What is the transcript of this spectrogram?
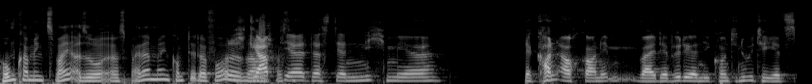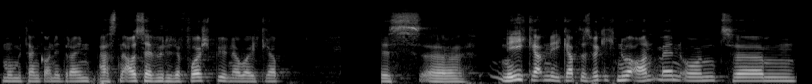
Homecoming 2, also äh, Spider-Man, kommt der davor? Oder ich glaube ja, dass der nicht mehr. Der kann auch gar nicht, weil der würde ja in die Continuity jetzt momentan gar nicht reinpassen, außer er würde davor spielen, aber ich glaube, das. Äh, nee, ich glaube nicht. Ich glaube, das ist wirklich nur Ant-Man und. Ähm,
